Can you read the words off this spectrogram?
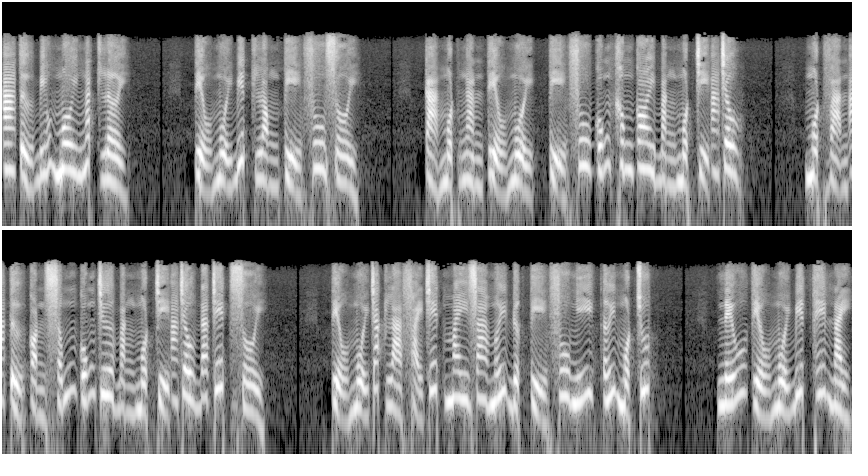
A tử biếu môi ngắt lời. Tiểu muội biết lòng tỷ phu rồi. Cả một ngàn tiểu muội, tỷ phu cũng không coi bằng một chị A Châu. Một vạn A tử còn sống cũng chưa bằng một chị A Châu đã chết rồi. Tiểu muội chắc là phải chết may ra mới được tỷ phu nghĩ tới một chút. Nếu tiểu muội biết thế này.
